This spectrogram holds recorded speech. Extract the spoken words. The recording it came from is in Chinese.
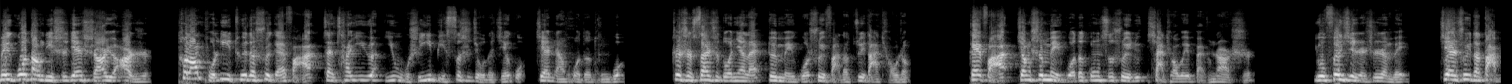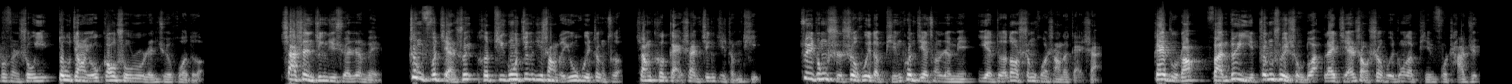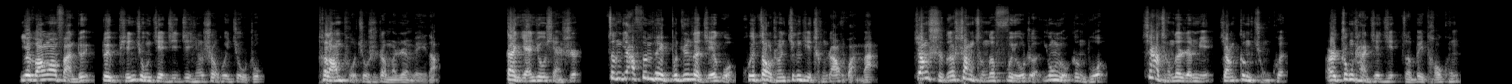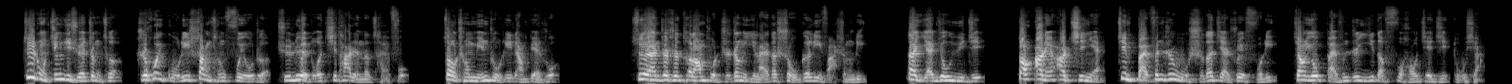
美国当地时间十二月二日，特朗普力推的税改法案在参议院以五十一比四十九的结果艰难获得通过。这是三十多年来对美国税法的最大调整。该法案将使美国的公司税率下调为百分之二十。有分析人士认为，减税的大部分收益都将由高收入人群获得。夏慎经济学认为，政府减税和提供经济上的优惠政策将可改善经济整体，最终使社会的贫困阶层人民也得到生活上的改善。该主张反对以征税手段来减少社会中的贫富差距，也往往反对对贫穷阶级进行社会救助。特朗普就是这么认为的。但研究显示，增加分配不均的结果会造成经济成长缓慢，将使得上层的富有者拥有更多，下层的人民将更穷困，而中产阶级则被掏空。这种经济学政策只会鼓励上层富有者去掠夺其他人的财富，造成民主力量变弱。虽然这是特朗普执政以来的首个立法胜利，但研究预计，到2027年，近百分之五十的减税福利将由百分之一的富豪阶级独享。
